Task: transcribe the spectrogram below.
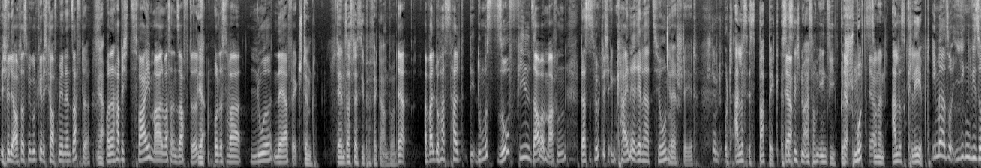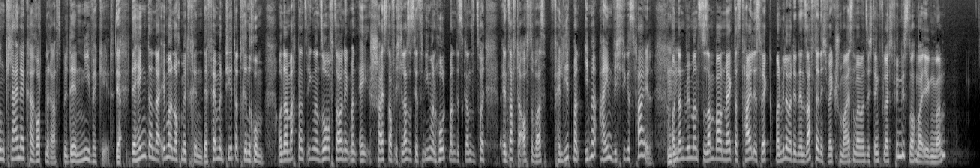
Ich will ja auch, dass es mir gut geht. Ich kaufe mir einen Entsafter. Ja. Und dann habe ich zweimal was entsaftet Ja. und es war nur nervig. Stimmt. Der Entsafter ist die perfekte Antwort. Ja. Weil du hast halt, du musst so viel sauber machen, dass es wirklich in keine Relation mehr steht. Stimmt. Und alles ist babbig. Es Ja. ist nicht nur einfach irgendwie beschmutzt, Ja. sondern alles klebt. immer so irgendwie so ein kleiner Karottenraspel, der nie weggeht. Ja. Der hängt dann da immer noch mit drin, der fermentiert da drin rum. Und dann macht man es irgendwann so oft sauer und denkt man, ey, scheiß drauf, ich lasse es jetzt. Und irgendwann holt man das ganze Zeug, entsafter auch sowas, verliert man immer ein wichtiges Teil. Und dann will man es zusammenbauen, merkt, das Teil ist weg. Man will aber den Entsafter nicht wegschmeißen, weil man sich denkt, vielleicht finde ich es nochmal irgendwann.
